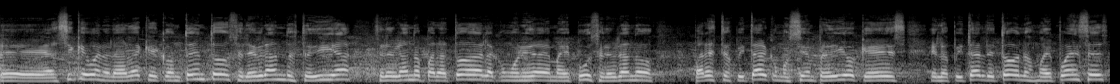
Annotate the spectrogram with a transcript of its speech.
Eh, así que bueno, la verdad que contento, celebrando este día, celebrando para toda la comunidad de Maipú, celebrando para este hospital, como siempre digo, que es el hospital de todos los maipuenses.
